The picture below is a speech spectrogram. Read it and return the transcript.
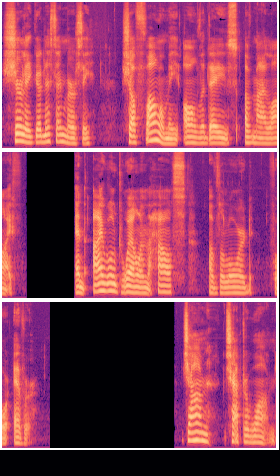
Surely goodness and mercy shall follow me all the days of my life, and I will dwell in the house of the Lord forever. John chapter 1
